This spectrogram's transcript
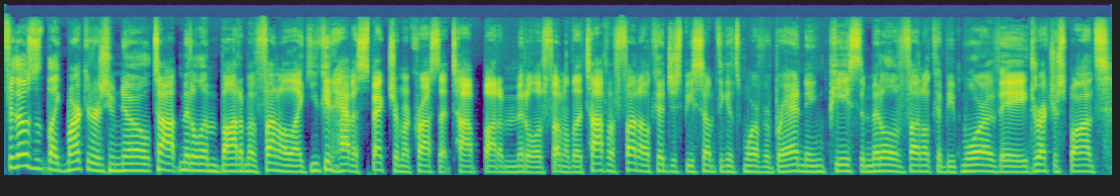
For those like marketers who know top, middle, and bottom of funnel, like you can have a spectrum across that top, bottom, middle of funnel. The top of funnel could just be something that's more of a branding piece. The middle of funnel could be more of a direct response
